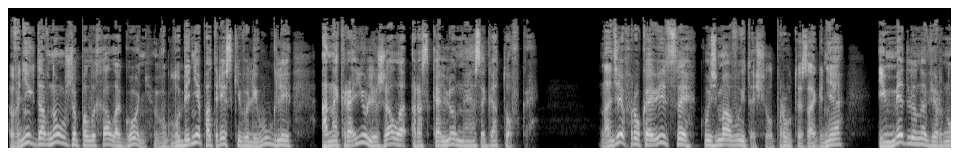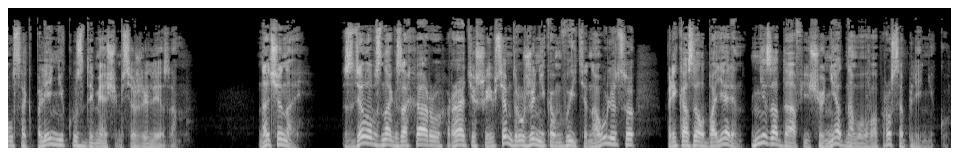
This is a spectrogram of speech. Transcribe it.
В них давно уже полыхал огонь, в глубине потрескивали угли, а на краю лежала раскаленная заготовка. Надев рукавицы, Кузьма вытащил пруд из огня и медленно вернулся к пленнику с дымящимся железом. «Начинай», Сделав знак Захару, Ратише и всем дружинникам выйти на улицу, приказал боярин, не задав еще ни одного вопроса пленнику.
